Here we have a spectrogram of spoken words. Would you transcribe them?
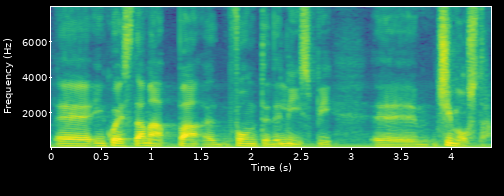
eh, in questa mappa, eh, fonte dell'ISPI, eh, ci mostra.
